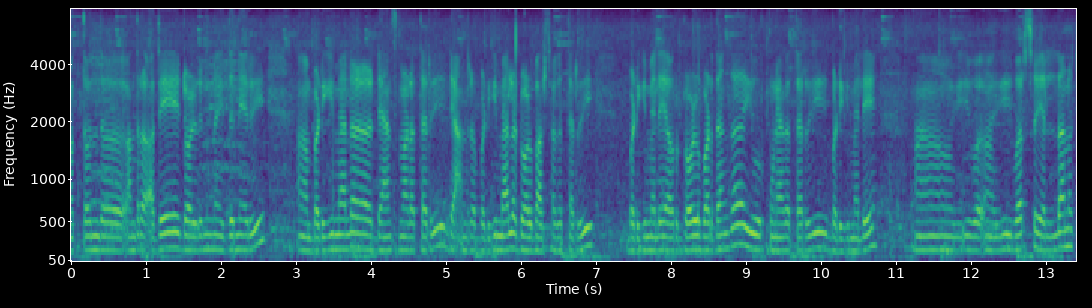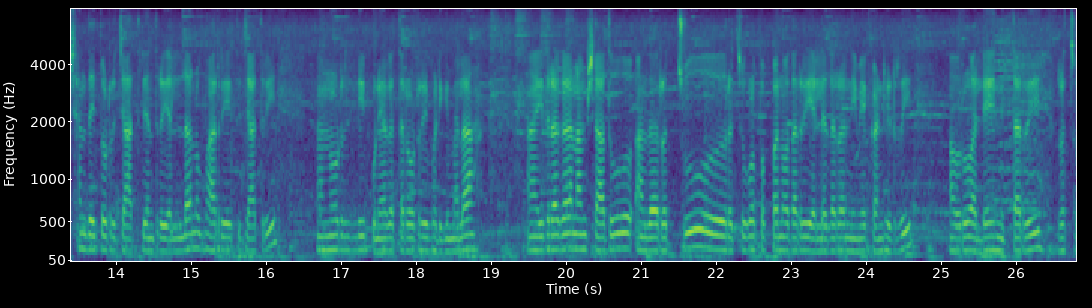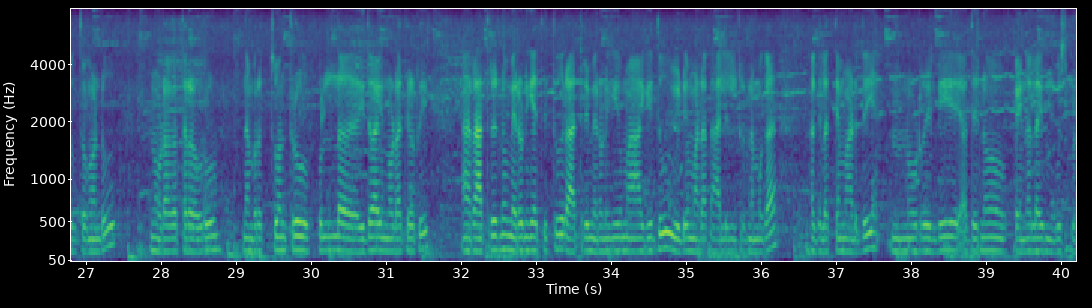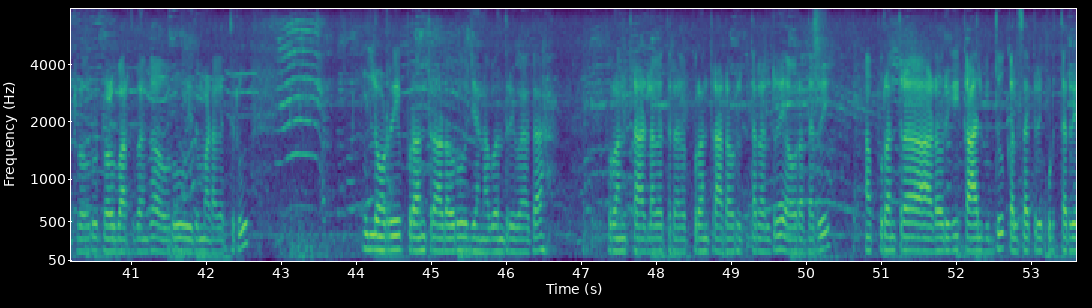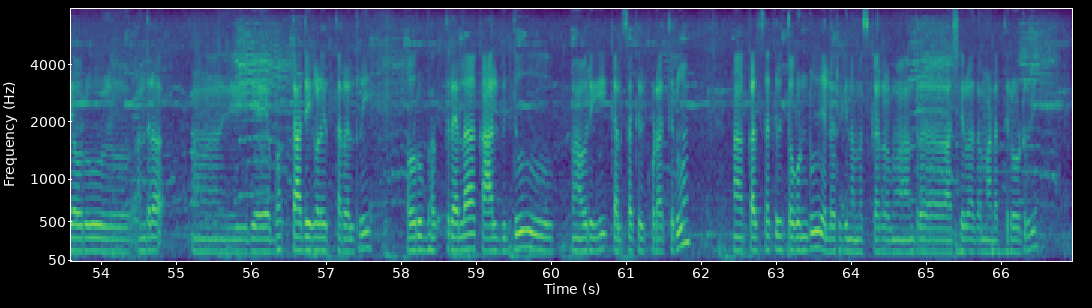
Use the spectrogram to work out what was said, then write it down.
ಮತ್ತೊಂದು ಅಂದ್ರೆ ಅದೇ ಡೊಳ್ಳಿನ ಇದನ್ನೇ ರೀ. ಬಡಗಿ ಮೇಲೆ ಡ್ಯಾನ್ಸ್ ಮಾಡತ್ತಾರ ರೀ ಡ್ಯಾ, ಅಂದ್ರೆ ಬಡಗಿ ಮೇಲೆ ಡೊಳ್ಳು ಬಾರ್ಸಾಗತ್ತಾರ ರೀ ಬಡ್ಗಿ ಮೇಲೆ ಅವ್ರು ಡೊಳ್ಳು ಬಡ್ದಂಗೆ ಇವ್ರು ಕುಣ್ಯಾಕತ್ತಾರ ರೀ ಬಡ್ಗಿ ಮೇಲೆ. ಈ ವರ್ಷ ಎಲ್ಲನೂ ಚಂದ ಐತೆ ನೋಡ್ರಿ ಜಾತ್ರೆ ಅಂದ್ರೆ ಎಲ್ಲನೂ ಭಾರಿ ಐತಿ ಜಾತ್ರೆ. ನೋಡ್ರಿ ಇಲ್ಲಿ ಕುಣಿಯಾಗತ್ತಾರೆ ನೋಡ್ರಿ ಬಡಗಿ ಮೇಲೆ ಇದ್ರಾಗ ನಮ್ಮ ಶಾದು ಅಂದ ರಚ್ಚು, ರಚ್ಚುಗಳ ಪಪ್ಪನೂ ಅದಾರ ರೀ ಎಲ್ಲೆದಾರ ನೀವೇ ಕಂಡು ಹಿಡ್ರಿ. ಅವರು ಅಲ್ಲೇ ನಿಂತಾರ್ರಿ ರಚ್ಚು ತೊಗೊಂಡು ನೋಡಾಕತ್ತಾರ ಅವರು. ನಮ್ಮ ರಚ್ಚು ಅಂತರೂ ಫುಲ್ ಇದಾಗಿ ನೋಡತ್ತೇಳ್ರಿ ರಾತ್ರಿನೂ ಮೆರವಣಿಗೆ ಆತಿತ್ತು, ರಾತ್ರಿ ಮೆರವಣಿಗೆ ಆಗಿದ್ದು ವೀಡಿಯೋ ಮಾಡೋದು ಆಗಲಿಲ್ಲ ರೀ ನಮ್ಗೆ. ಹಗಲತ್ತೆ ಮಾಡಿದ್ವಿ. ನೋಡ್ರಿ ಇಲ್ಲಿ ಅದೇನೋ ಆಗಿ ಮುಗಿಸ್ಬಿಟ್ರು ಅವರು. ಡೊಳ್ಳು ಬಾರ್ದಂಗೆ ಅವರು ಇದು ಮಾಡಾಕತ್ತಿರು. ಇಲ್ಲಿ ನೋಡ್ರಿ ಪುರಾಂತ್ರ ಆಡೋರು ಜನ ಬಂದ್ರಿ ಇವಾಗ. ಪುರಾಂತ್ರ ಆಡ್ಲಾಗತ್ತಾರ ಪುರಾಂತ್ರ ಆಡೋರು ಇರ್ತಾರಲ್ರಿ, ಅವ್ರು ಅದಾರ ರೀ ಆ ಪುರಾಂತ್ರ ಆಡೋರಿಗೆ ಕಾಲು ಬಿದ್ದು ಕಲ್ಸಕ್ರಿ ಕೊಡ್ತಾರೆ ರೀ ಅವರು, ಅಂದ್ರೆ ಈಗ ಭಕ್ತಾದಿಗಳು ಇರ್ತಾರಲ್ರಿ, ಅವರು ಭಕ್ತರೆಲ್ಲ ಕಾಲು ಬಿದ್ದು ಅವರಿಗೆ ಕಲ್ಸಕ್ರಿ ಕೊಡತ್ತಿರು ಕಲ್ಸಕ್ರಿ ತೊಗೊಂಡು ಎಲ್ಲರಿಗೆ ನಮಸ್ಕಾರ, ಅಂದ್ರೆ ಆಶೀರ್ವಾದ ಮಾಡತ್ತಿರು ನೋಡ್ರಿ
